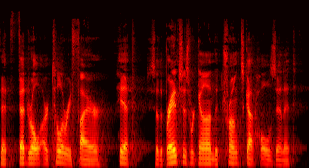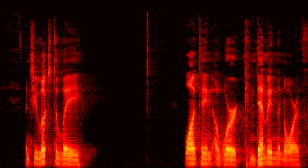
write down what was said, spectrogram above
that federal artillery fire hit. So the branches were gone, the trunks got holes in it. And she looks to Lee, wanting a word condemning the North,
